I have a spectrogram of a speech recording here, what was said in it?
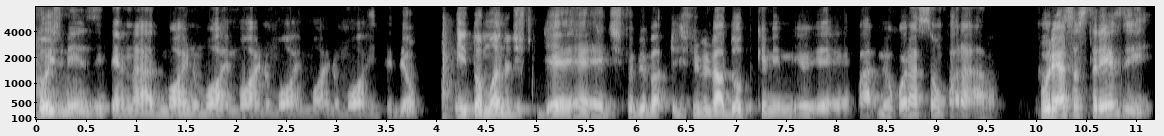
dois meses internado, morre, não morre, morre, não morre, morre, não morre, entendeu? E tomando é, é, é, desfibrilador, porque meu coração parava. Por essas 13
